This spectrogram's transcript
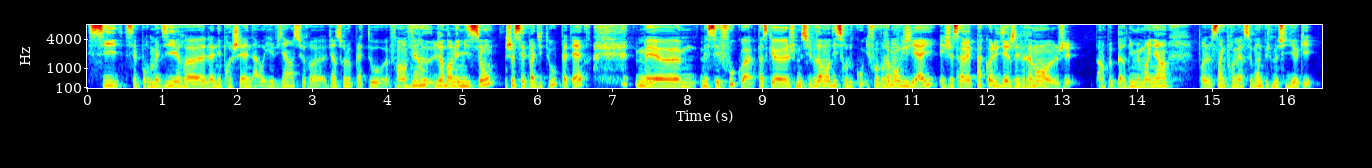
si c'est pour me dire euh, l'année prochaine ah oui viens sur viens sur le plateau enfin viens viens dans l'émission. Je sais pas du tout peut-être. Mais mais c'est fou quoi. Parce que je me suis vraiment dit sur le coup il faut vraiment que j'y aille. Et je savais pas quoi lui dire. J'ai vraiment j'ai un peu perdu mes moyens pendant les cinq premières secondes. Puis je me suis dit ok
